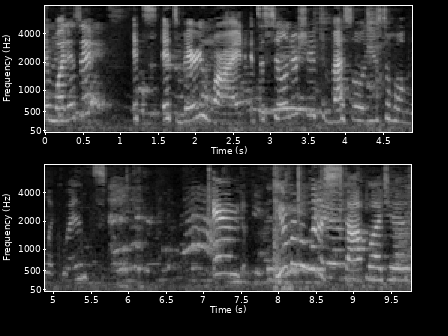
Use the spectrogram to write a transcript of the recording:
And what is it? It's it's very wide. It's a cylinder-shaped vessel used to hold liquids. And do you remember what a stopwatch is?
